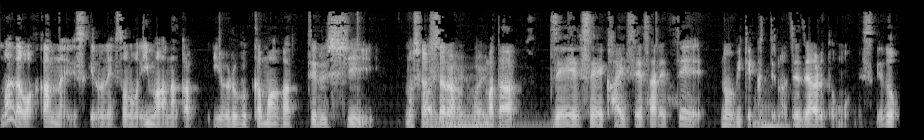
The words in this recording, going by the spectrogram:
まだわかんないですけどね、その今なんかいろいろ物価も上がってるし、もしかしたらまた税制改正されて伸びていくっていうのは全然あると思うんですけど、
